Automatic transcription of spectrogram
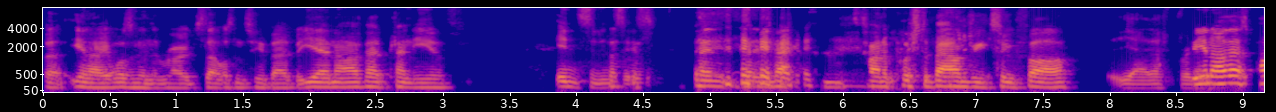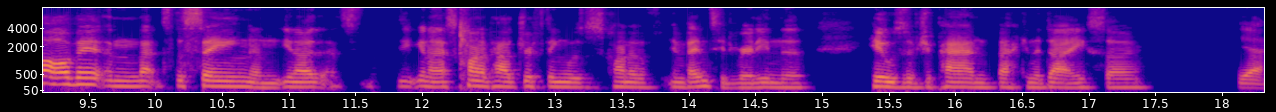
But you know, it wasn't in the road, so that wasn't too bad. But yeah, no, I've had plenty of incidences plenty, plenty of trying to push the boundary too far. yeah that's But you know, that's part of it, and that's the scene, and you know, that's you know, that's kind of how drifting was kind of invented, really, in the hills of Japan back in the day. So yeah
